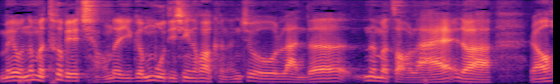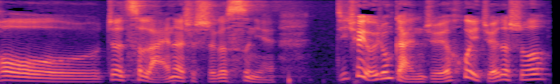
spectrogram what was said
没有那么特别强的一个目的性的话，可能就懒得那么早来，对吧？然后这次来呢是时隔四年，的确有一种感觉，会觉得说，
